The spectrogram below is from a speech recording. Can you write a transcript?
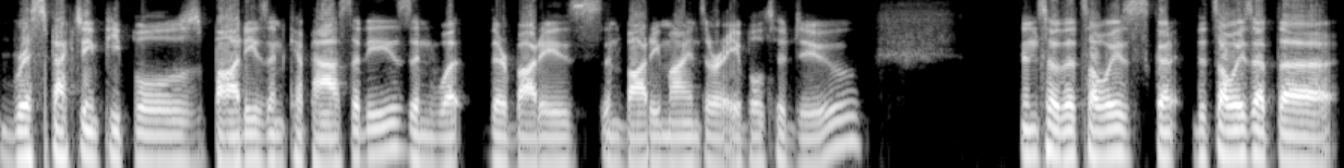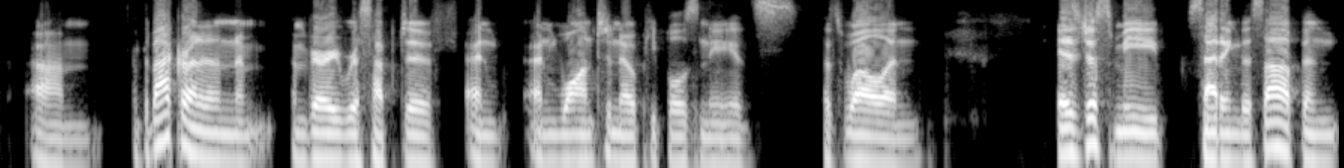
respecting people's bodies and capacities and what their bodies and body minds are able to do. And so that's always that's always at the um, at the background, and I'm I'm very receptive and and want to know people's needs as well. And it's just me setting this up, and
